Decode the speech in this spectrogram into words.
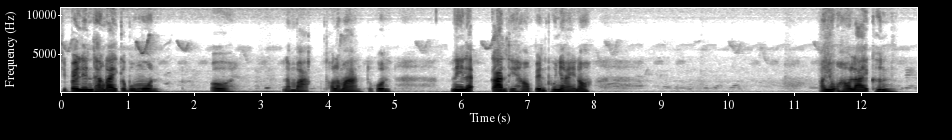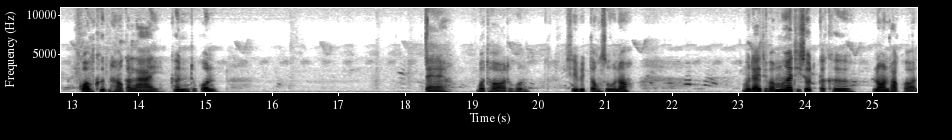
สิไปเล่นทางใดกับบุมวน โอ้ย ลำบากทรมานทุกคน นี่แหละการที่เราเป็นผู้ใหญ่เนาะอายุเฮาลายขึ้น ความคิดเฮาก็ลายขึ้นทุกคน แต่บ่ท้อทุกคนชีวิตต้องสู้เนาะมือใดที่ว่าเมื่อที่สุดก็คือนอนพักผ่อน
